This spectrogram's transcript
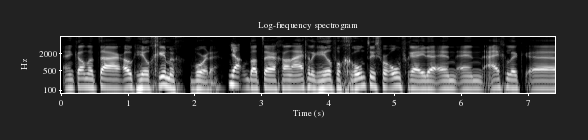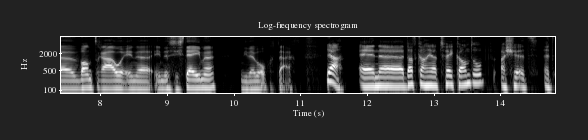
En kan het daar ook heel grimmig worden. Ja. Omdat er gewoon eigenlijk heel veel grond is voor onvrede. En, en eigenlijk eh, wantrouwen in de, in de systemen die we hebben opgetuigd. Ja, en eh, dat kan ja twee kanten op. Als je het, het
